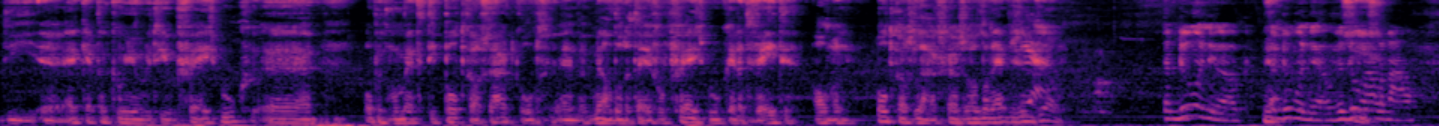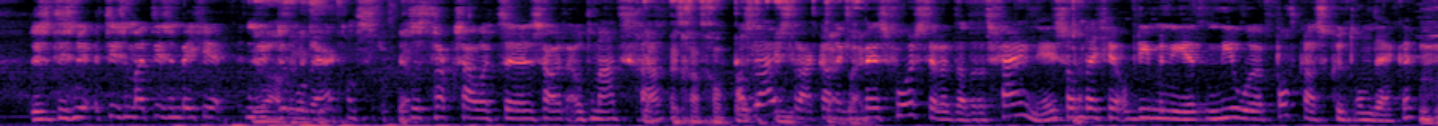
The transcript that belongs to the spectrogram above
die, uh, ik heb een community op Facebook. Uh, op het moment dat die podcast uitkomt, en we melden het even op Facebook, en dat weten al mijn podcastluisteraars al, dan hebben ze het ja. wel. Dat doen we nu ook. Ja. Dat doen we nu ook. Dat doen we allemaal. Dus het is, nu, het is, maar het is een beetje nu Ja, dubbel vind ik werk. zo. Want Ja. dus straks zou het, eh, zou het automatisch gaan. Ja, het gaat gewoon Als luisteraar kan ik me best voorstellen dat het fijn is, omdat je op die manier nieuwe podcasts kunt ontdekken. Mhm.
